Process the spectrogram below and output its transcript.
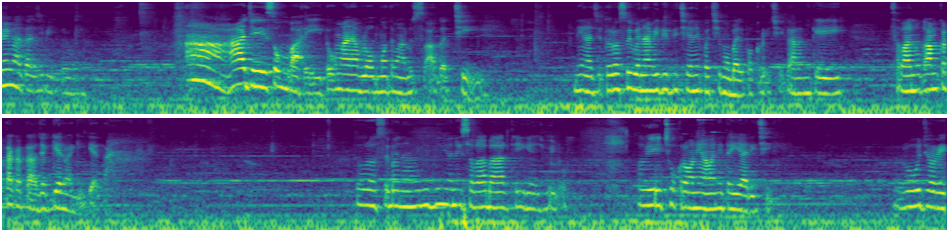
જય માતાજી મિત્રો. આજે સોમવારે, તો મારા બ્લોગમાં તમારું સ્વાગત છે. ને આજે તો રસોઈ બનાવી દીધી છે અને પછી મોબાઈલ પકડ્યો છે, કારણ કે સવારનું કામ કરતાં કરતાં જ અગિયાર વાગી ગયા હતા. તો રસોઈ બનાવી દીધી અને સવા બાર થઈ ગયા જોઈ લો હવે છોકરાઓને આવવાની તૈયારી છે. રોજ હવે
